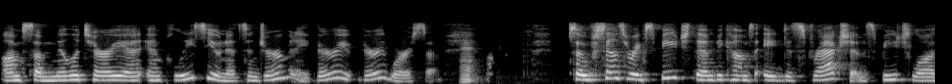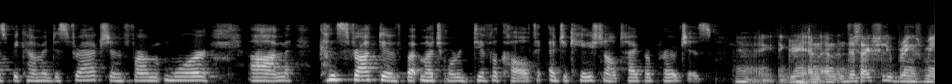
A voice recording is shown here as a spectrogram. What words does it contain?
um, some military and, and, police units in Germany. Very, very worrisome. Mm. So censoring speech then becomes a distraction. Speech laws become a distraction from more um, constructive but much more difficult educational type approaches. Yeah, I agree. And, and this actually brings me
